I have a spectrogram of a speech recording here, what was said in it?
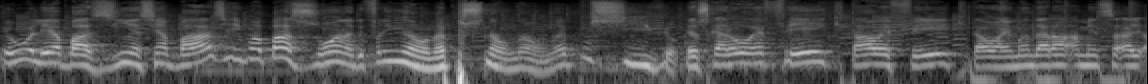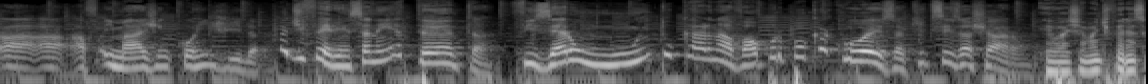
eu olhei a basinha, assim, a base, e uma bazona. Eu falei, não, não é possível, não, não, não é possível. Aí os caras, oh, é fake, tal, é fake, tal. Aí mandaram a, mensagem, a, a, a imagem corrigida. A diferença nem é tanta. Fizeram muito carnaval por pouca coisa. O que, que vocês acharam? Eu achei uma diferença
